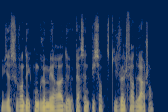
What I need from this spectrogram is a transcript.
via souvent des conglomérats de personnes puissantes qui veulent faire de l'argent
